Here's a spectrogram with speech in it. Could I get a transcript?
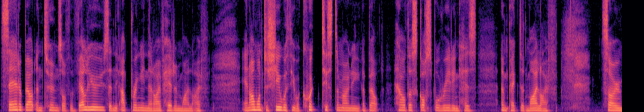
sad about in terms of the values and the upbringing that I've had in my life. And I want to share with you a quick testimony about how this gospel reading has impacted my life. So,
